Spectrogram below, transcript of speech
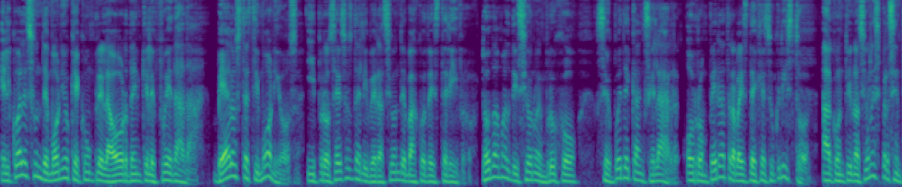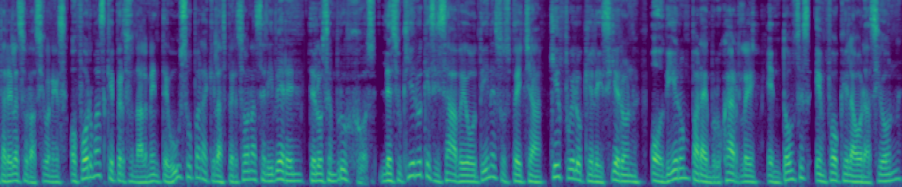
el cual es un demonio que cumple la orden que le fue dada. Vea los testimonios y procesos de liberación debajo de este libro. Toda maldición o embrujo se puede cancelar o romper a través de Jesucristo. A continuación les presentaré las oraciones o formas que personalmente uso para que las personas se liberen de los embrujos. Le sugiero que si sabe o tiene sospecha qué fue lo que le hicieron o dieron para embrujarle, entonces enfoque la oración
